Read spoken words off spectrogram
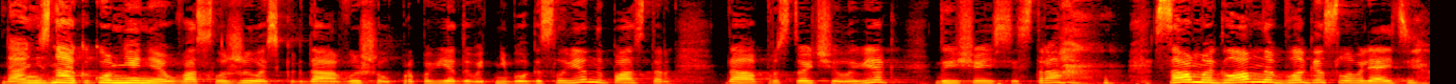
да, не знаю, какое мнение у вас сложилось, когда вышел проповедовать неблагословенный пастор, да, простой человек, да еще и сестра. Самое главное, благословляйте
